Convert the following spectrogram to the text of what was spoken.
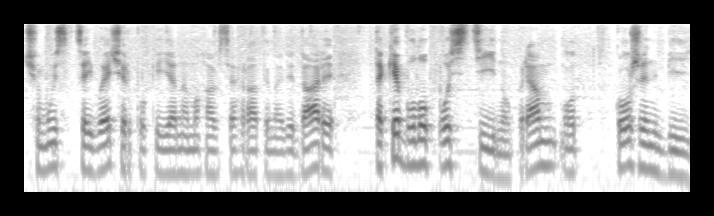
чомусь цей вечір, поки я намагався грати на Відарі, таке було постійно, прям от кожен бій.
